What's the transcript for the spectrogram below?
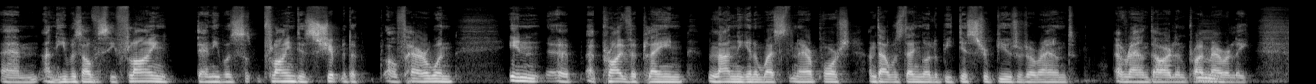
Um, and he was obviously flying, then he was flying this shipment of, of heroin in a, a private plane landing in a Weston airport, and that was then going to be distributed around around Ireland primarily. Mm.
